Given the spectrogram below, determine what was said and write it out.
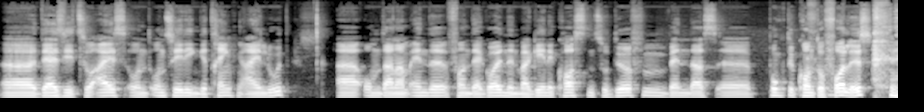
äh, der sie zu Eis und unzähligen Getränken einlud, äh, um dann am Ende von der goldenen Vagene kosten zu dürfen, wenn das äh, Punktekonto voll ist.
